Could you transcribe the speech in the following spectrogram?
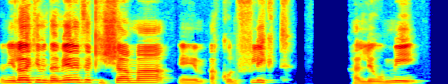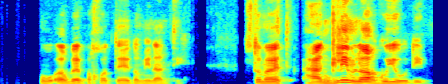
אני לא הייתי מדמיין את זה כי שמה um, הקונפליקט הלאומי הוא הרבה פחות uh, דומיננטי זאת אומרת האנגלים לא הרגו יהודים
